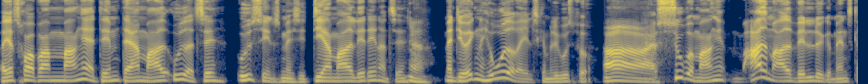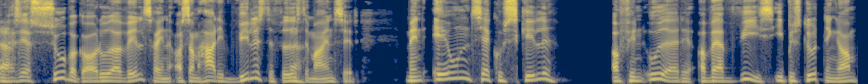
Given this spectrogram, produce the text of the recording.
Og jeg tror bare, mange af dem, der er meget udadtil, udseendemæssigt, de er meget lidt indadtil. Ja. Men det er jo ikke en hovedregel, skal man lige huske på. Der Ah, er super mange meget, meget vellykkede mennesker, ja. Der ser super godt ud og er veltrænet, og som har det vildeste, fedeste ja. mindset. Men evnen til at kunne skille og finde ud af det, og være vis i beslutningen om,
